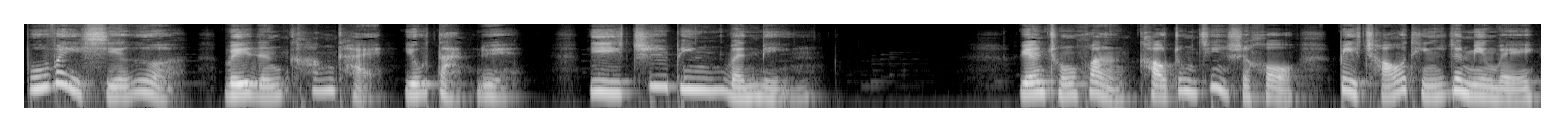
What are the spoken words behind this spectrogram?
不畏邪恶，为人慷慨有胆略，以知兵闻名。袁崇焕考中进士后，被朝廷任命为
